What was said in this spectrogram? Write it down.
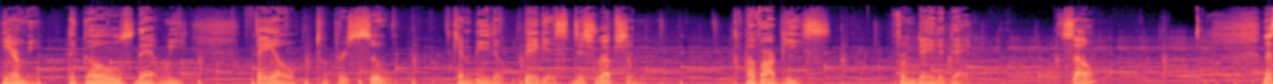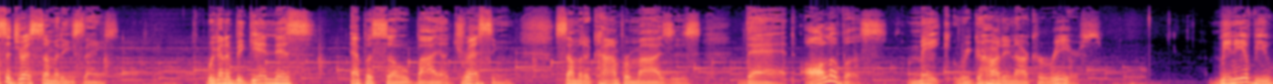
Hear me, the goals that we fail to pursue can be the biggest disruption of our peace from day to day. So, let's address some of these things. We're going to begin this episode by addressing some of the compromises that all of us make regarding our careers. Many of you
